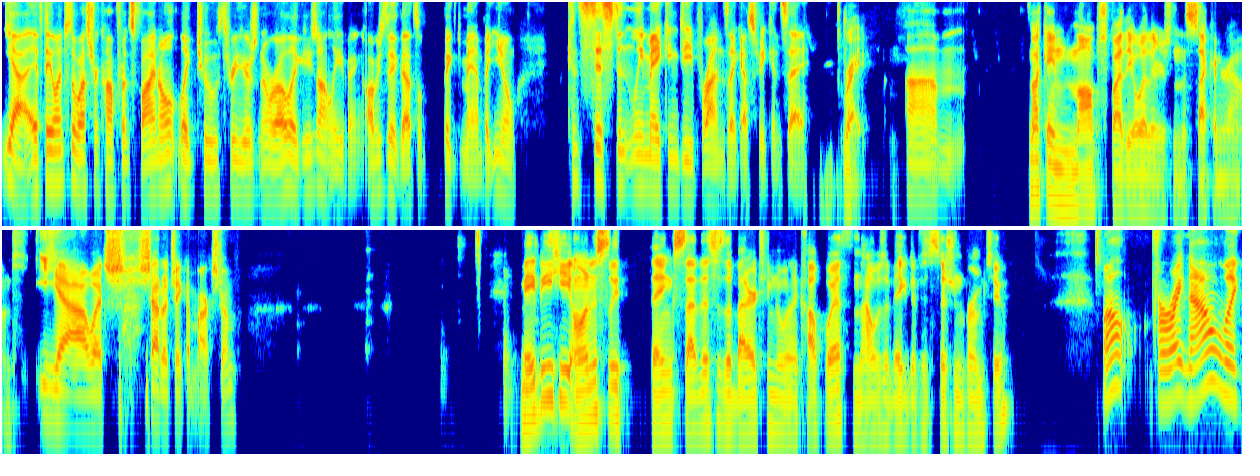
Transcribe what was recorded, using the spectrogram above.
yeah, if they went to the Western Conference Final like two, three years in a row, like he's not leaving. Obviously, like, that's a big demand, but you know, consistently making deep runs, I guess we can say. Right. Um, Not getting mopped by the Oilers in the second round. yeah, which shout out Jacob Markstrom. Maybe he honestly thinks that this is a better team to win a cup with, and that was a big decision for him too. Well, for right now, like,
